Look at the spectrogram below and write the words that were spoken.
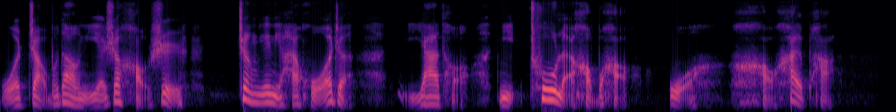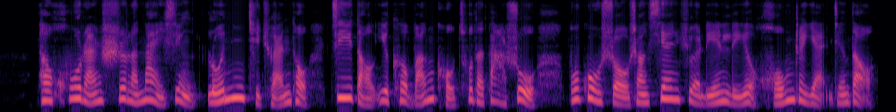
我找不到你也是好事，证明你还活着。丫头，你出来好不好？我好害怕。他忽然失了耐性，抡起拳头击倒一棵碗口粗的大树，不顾手上鲜血淋漓，红着眼睛道。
